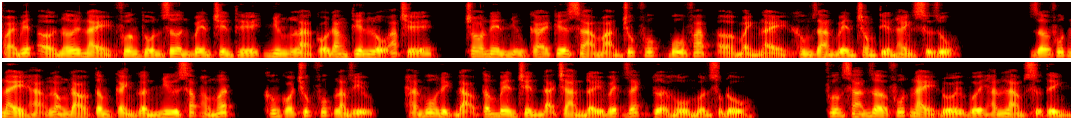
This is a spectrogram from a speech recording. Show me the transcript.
Phải biết ở nơi này phương thốn sơn bên trên thế nhưng là có đăng thiên lộ áp chế, cho nên những cái kia xả mạn chúc phúc vô pháp ở mảnh này không gian bên trong tiến hành sử dụng giờ phút này hạng long Đào tâm cảnh gần như sắp hỏng mất, không có chúc phúc làm dịu, hắn vô địch đạo tâm bên trên đã tràn đầy vết rách tựa hồ muốn sụp đổ. Phương sán giờ phút này đối với hắn làm sự tình,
